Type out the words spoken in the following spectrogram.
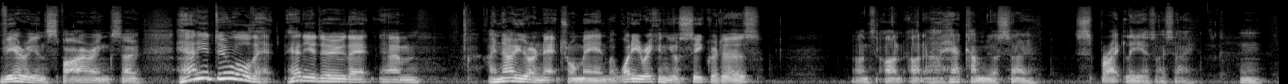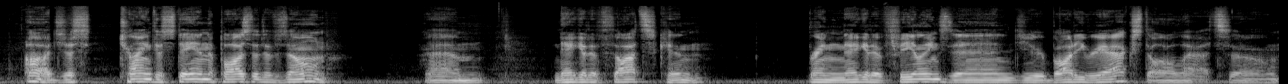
very inspiring. So, how do you do all that? How do you do that? I know you're a natural man, but what do you reckon your secret is? On, on, on uh, how come you're so sprightly, as I say? Hmm. Oh, just trying to stay in the positive zone. Um, negative thoughts can bring negative feelings, and your body reacts to all that. So,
